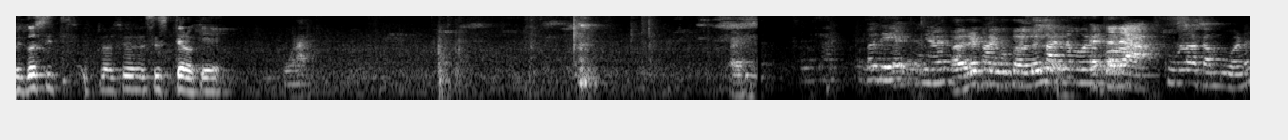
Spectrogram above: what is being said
because it was sister okay സ്കൂളിലാക്കാൻ പോവാണ്.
